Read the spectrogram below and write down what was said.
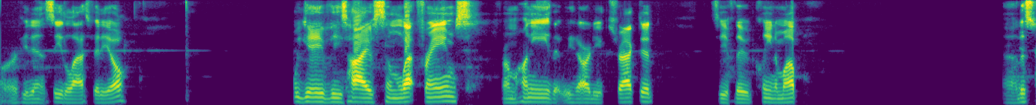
or if you didn't see the last video, we gave these hives some wet frames from honey that we had already extracted. See if they would clean them up. Uh, this.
